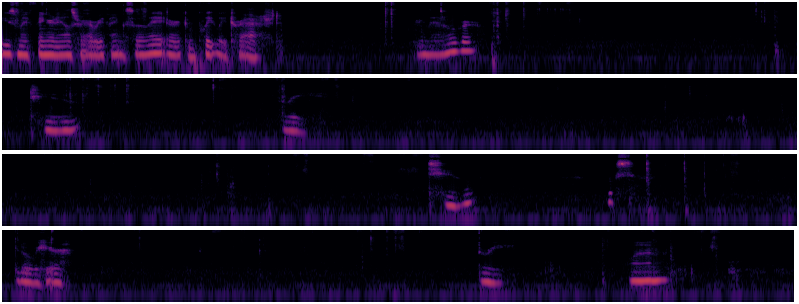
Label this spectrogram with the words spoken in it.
use my fingernails for everything, so they are completely trashed. Bring that over. Two, three. Two. Oops. Get over here. Three. One,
